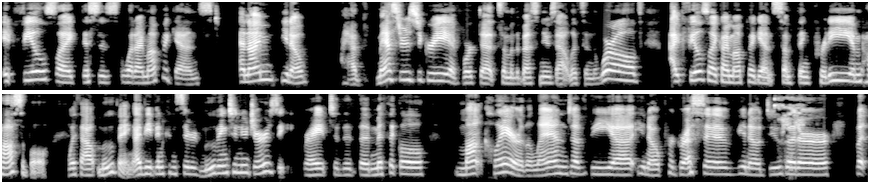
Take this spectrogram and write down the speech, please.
It feels like this is what I'm up against. And I'm, you know, I have master's degree. I've worked at some of the best news outlets in the world. It feels like I'm up against something pretty impossible without moving. I've even considered moving to New Jersey, right? To the, the mythical Montclair, the land of the uh, you know progressive, you know do-gooder. But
